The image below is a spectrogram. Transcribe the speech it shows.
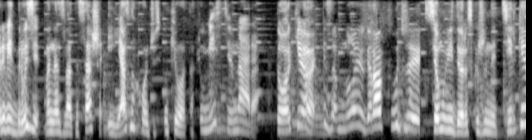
Привіт, друзі! Мене звати Саша, і я знаходжусь у Кіото у місті Нара. Токіо і за мною гора Фуджі. В цьому відео розкажу не тільки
